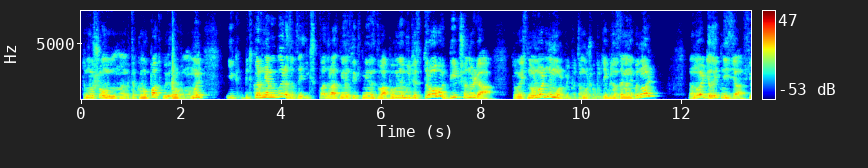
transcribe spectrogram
Тому що в такому випадку робимо? Ми підкорневий вираз, це х квадрат мінус х мінус 2, повинен бути строго більше нуля. Тобто 0 не може бути, тому що потрібно знаменнику 0. На 0 ділити не можна. Все,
